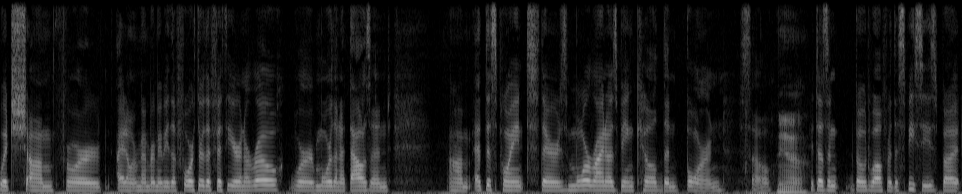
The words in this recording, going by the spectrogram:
which um, for I don't remember maybe the fourth or the fifth year in a row were more than a thousand. Um, at this point, there's more rhinos being killed than born, so Yeah. it doesn't bode well for the species. But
